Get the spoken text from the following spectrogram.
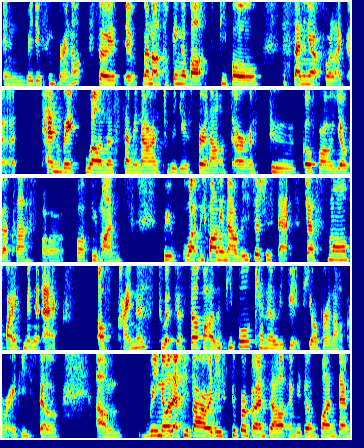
in reducing burnout. So it, it, we're not talking about people signing up for like a 10 week wellness seminar to reduce burnout or to go for a yoga class for, for a few months. We, what we found in our research is that just small five minute acts of kindness towards yourself or other people can alleviate your burnout already. So um, we know that people are already super burnt out and we don't want them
